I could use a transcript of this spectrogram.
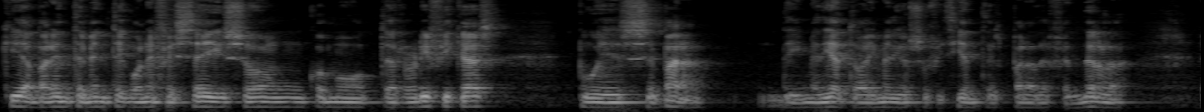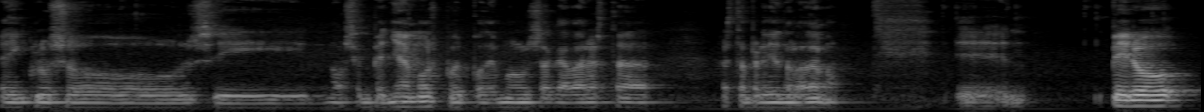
que aparentemente con F6 son como terroríficas, pues se paran de inmediato hay medios suficientes para defenderla e incluso si nos empeñamos pues podemos acabar hasta, hasta perdiendo la dama. Eh, pero,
